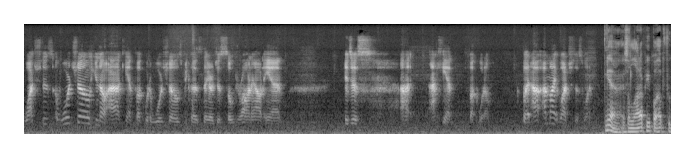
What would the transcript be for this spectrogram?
watch this award show. You know, I can't fuck with award shows because they are just so drawn out, and it just can't fuck with them. But I, I might watch this one. Yeah, there's a lot of people up for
